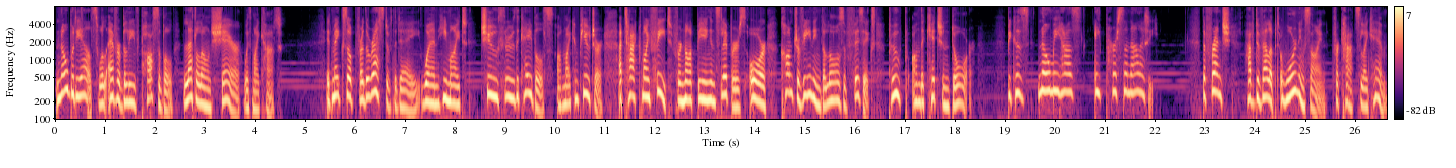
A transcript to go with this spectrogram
nobody else will ever believe possible, let alone share with my cat. It makes up for the rest of the day when he might chew through the cables on my computer, attack my feet for not being in slippers, or, contravening the laws of physics, poop on the kitchen door. Because Nomi has a personality. The French have developed a warning sign for cats like him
